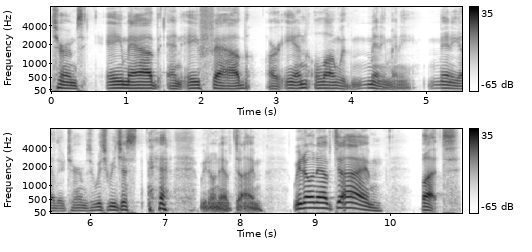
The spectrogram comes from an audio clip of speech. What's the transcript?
terms AMAB and AFAB are in, along with many, many, many other terms, which we just, we don't have time. We don't have time, but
